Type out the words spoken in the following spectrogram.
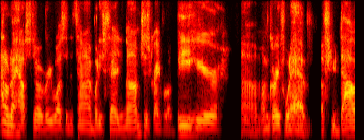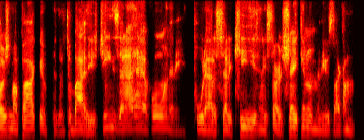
I don't know how sober he was at the time, but he said, you know, I'm just grateful to be here. Um, I'm grateful to have a few dollars in my pocket to buy these jeans that I have on. And he pulled out a set of keys and he started shaking them. And he was like, I'm,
